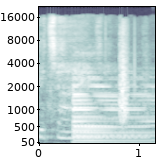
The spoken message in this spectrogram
your time.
